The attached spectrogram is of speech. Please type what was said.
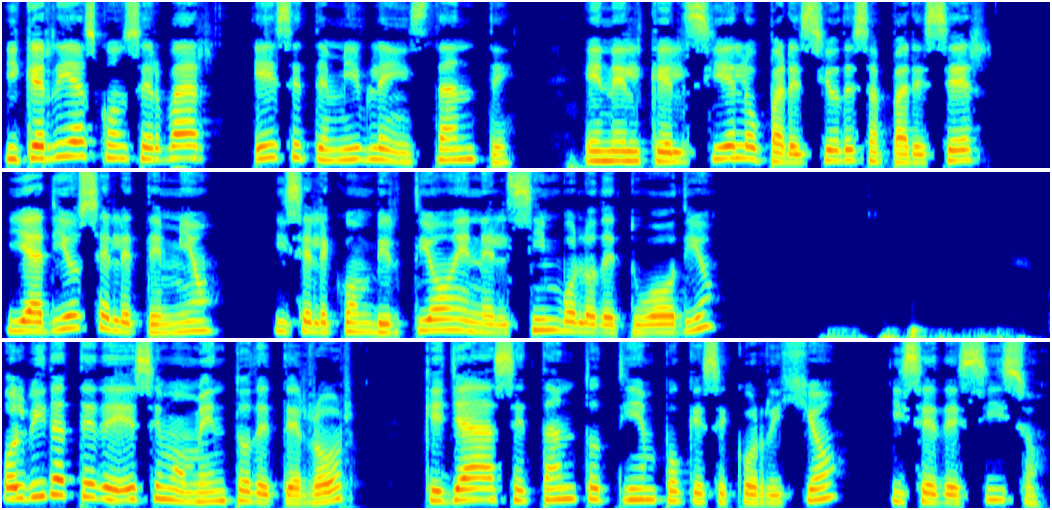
¿Y querrías conservar ese temible instante en el que el cielo pareció desaparecer y a Dios se le temió y se le convirtió en el símbolo de tu odio? Olvídate de ese momento de terror que ya hace tanto tiempo que se corrigió y se deshizo.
